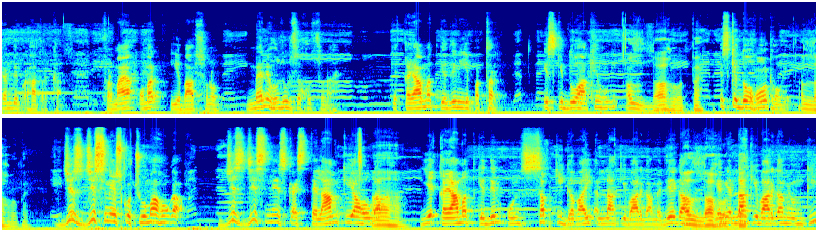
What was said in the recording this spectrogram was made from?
कंधे पर हाथ रखा। फरमाया उमर ये बात सुनो मैंने हुजूर से खुद सुना है कि क़यामत के दिन ये पत्थर इसकी दो आँखें होंगी अल्लाह अकबर। इसके दो होंठ होंगे। अल्लाह अकबर। जिस जिसने इसको चूमा होगा जिस जिसने इसका इस्तेलाम किया होगा ये कयामत के दिन उन सब की गवाही अल्लाह की बारगाह में देगा यानी अल्लाह की बारगाह में उनकी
